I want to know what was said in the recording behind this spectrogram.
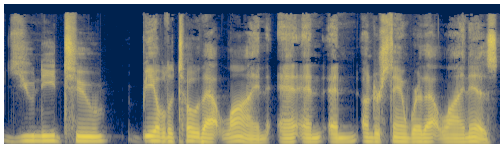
you need to be able to toe that line and, and and understand where that line is.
